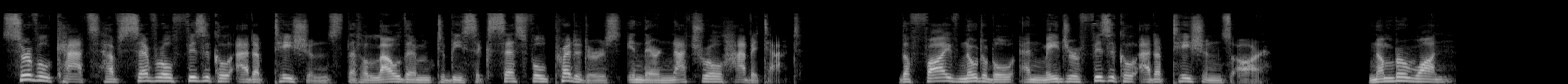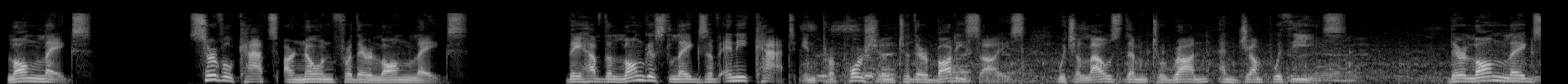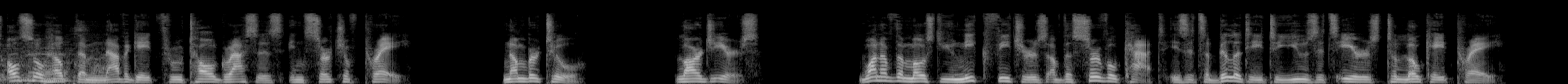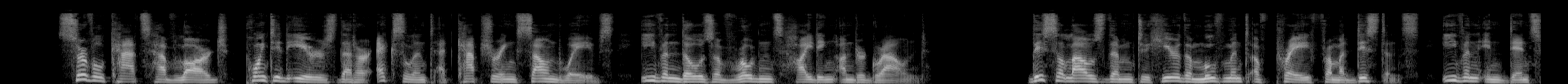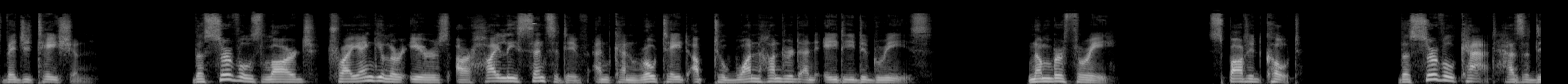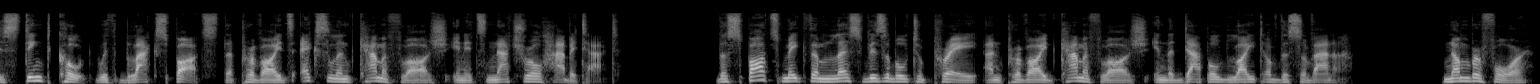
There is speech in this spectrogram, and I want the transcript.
Serval cats have several physical adaptations that allow them to be successful predators in their natural habitat. The five notable and major physical adaptations are Number 1. Long legs. Serval cats are known for their long legs. They have the longest legs of any cat in proportion to their body size, which allows them to run and jump with ease. Their long legs also help them navigate through tall grasses in search of prey. Number 2. Large ears. One of the most unique features of the serval cat is its ability to use its ears to locate prey. Serval cats have large, pointed ears that are excellent at capturing sound waves, even those of rodents hiding underground. This allows them to hear the movement of prey from a distance, even in dense vegetation. The serval's large, triangular ears are highly sensitive and can rotate up to 180 degrees. Number 3. Spotted coat. The serval cat has a distinct coat with black spots that provides excellent camouflage in its natural habitat. The spots make them less visible to prey and provide camouflage in the dappled light of the savanna. Number 4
